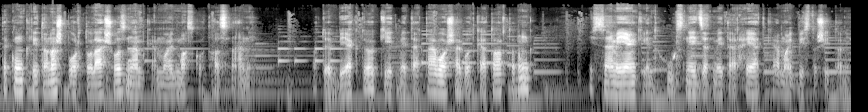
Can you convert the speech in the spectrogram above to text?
de konkrétan a sportoláshoz nem kell majd maszkot használni. A többiektől 2 méter távolságot kell tartanunk, és személyenként 20 négyzetméter helyet kell majd biztosítani.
